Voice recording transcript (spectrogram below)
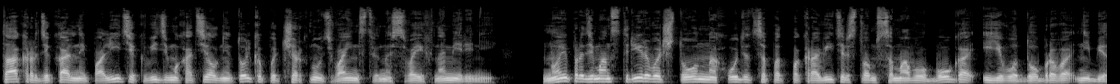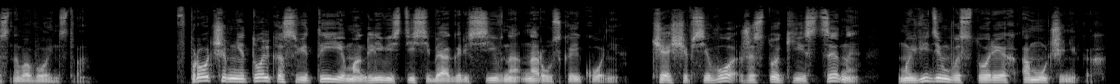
Так радикальный политик, видимо, хотел не только подчеркнуть воинственность своих намерений, но и продемонстрировать, что он находится под покровительством самого Бога и его доброго небесного воинства. Впрочем, не только святые могли вести себя агрессивно на русской иконе. Чаще всего жестокие сцены мы видим в историях о мучениках.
